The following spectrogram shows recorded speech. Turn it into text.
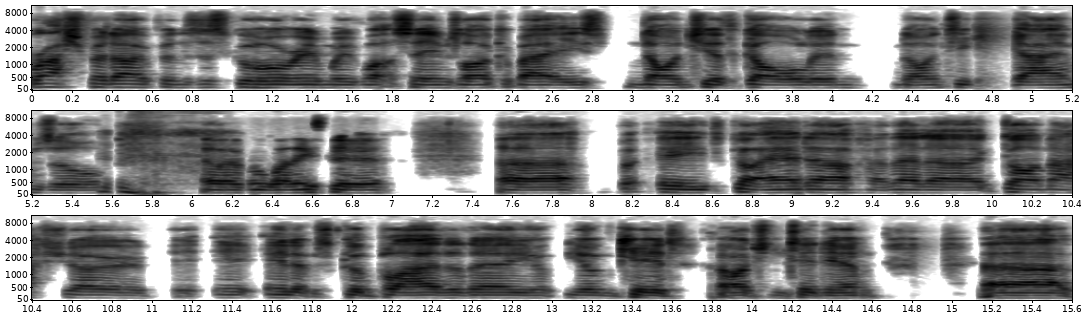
Rashford opens the scoring with what seems like about his 90th goal in 90 games or however well he's doing. Uh, but he's got a header, and then uh, Garnacho, he, he- looks good player today, young, kid, Argentinian. Uh,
